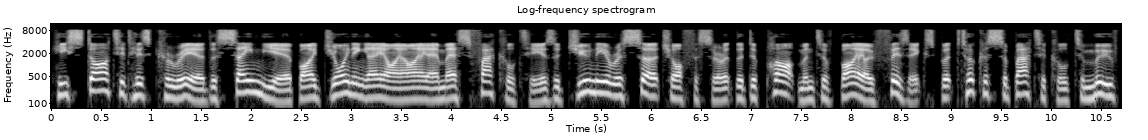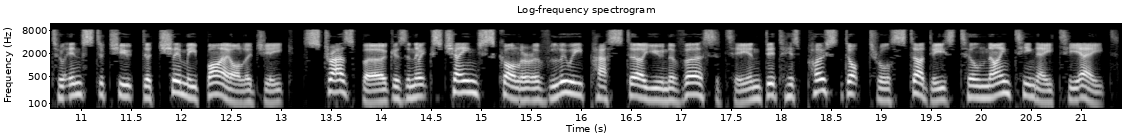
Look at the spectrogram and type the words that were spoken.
He started his career the same year by joining AIIMS faculty as a junior research officer at the Department of Biophysics but took a sabbatical to move to Institut de Chimie Biologique, Strasbourg as an exchange scholar of Louis Pasteur University and did his postdoctoral studies till 1988.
